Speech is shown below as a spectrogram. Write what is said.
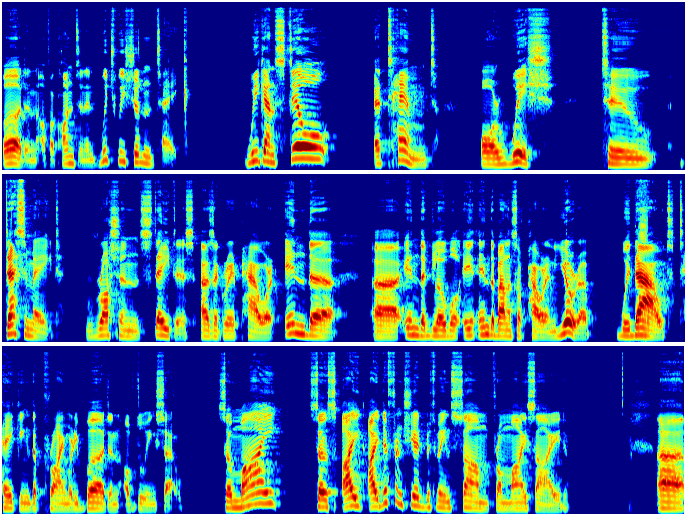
burden of a continent, which we shouldn't take. We can still attempt or wish to decimate Russian status as a great power in the uh, in the global in, in the balance of power in Europe without taking the primary burden of doing so. So my so I I differentiate between some from my side uh,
